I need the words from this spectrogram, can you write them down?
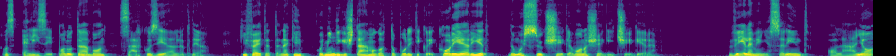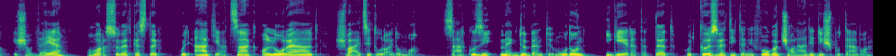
az Elizé palotában Sarkozy elnöknél. Kifejtette neki, hogy mindig is támogatta politikai karrierjét, de most szüksége van a segítségére. Véleménye szerint a lánya és a veje arra szövetkeztek, hogy átjátszák a L'Orealt svájci tulajdonba. Sarkozy megdöbbentő módon ígéretet tett, hogy közvetíteni fog a családi disputában.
